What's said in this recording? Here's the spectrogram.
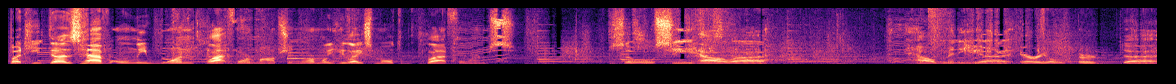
But he does have only one platform option. Normally, he likes multiple platforms. So we'll see how uh, how many uh, aerial or uh,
